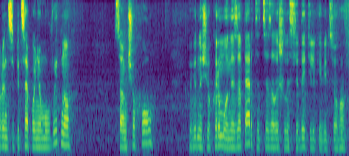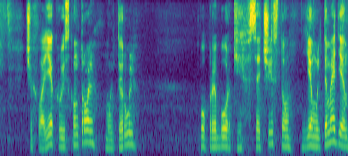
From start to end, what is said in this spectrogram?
Принципі, це по ньому видно. Сам чохол. І видно, що кермо не затерте, це залишили сліди тільки від цього чехла. Є круїз-контроль, мультируль. По приборці все чисто. Є мультимедіа.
